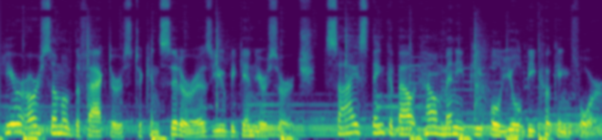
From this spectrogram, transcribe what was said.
Here are some of the factors to consider as you begin your search. Size Think about how many people you'll be cooking for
